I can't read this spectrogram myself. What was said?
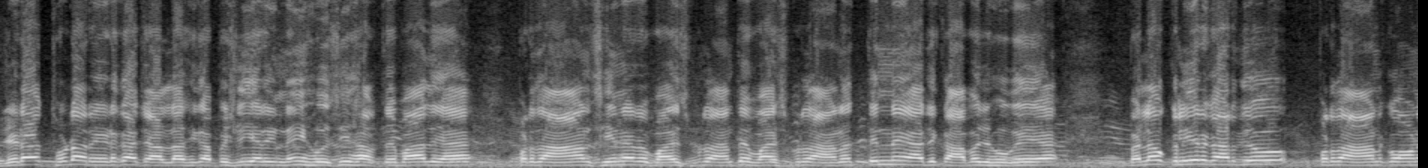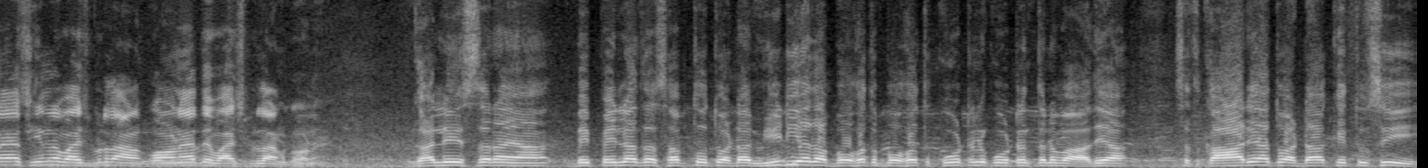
ਜਿਹੜਾ ਥੋੜਾ ਰੇੜਕਾ ਚੱਲਦਾ ਸੀਗਾ, ਪਿਛਲੀ ਵਾਰੀ ਨਹੀਂ ਹੋਈ ਸੀ, ਹਫ਼ਤੇ ਬਾਅਦ ਆ ਪ੍ਰਧਾਨ ਸੀਨੀਅਰ ਵਾਈਸ ਪ੍ਰਧਾਨ ਤੇ ਵਾਈਸ ਪ੍ਰਧਾਨ ਤਿੰਨੇ ਅੱਜ ਕਾਬਜ ਹੋ ਗਏ ਆ। ਪਹਿਲਾਂ ਉਹ ਕਲੀਅਰ ਕਰ ਦਿਓ, ਪ੍ਰਧਾਨ ਕੌਣ ਹੈ, ਸੀਨੀਅਰ ਵਾਈਸ ਪ੍ਰਧਾਨ ਕੌਣ ਹੈ ਤੇ ਵਾਈਸ ਪ੍ਰਧਾਨ ਕੌਣ ਹੈ? ਗੱਲ ਇਸ ਤਰ੍ਹਾਂ ਆ ਵੀ ਪਹਿਲਾਂ ਤਾਂ ਸਭ ਤੋਂ ਤੁਹਾਡਾ ਮੀਡੀਆ ਦਾ ਬਹੁਤ ਬਹੁਤ, ਕੋਟਨ ਕੋਟਨ ਧੰਨਵਾਦ ਆ। ਸਤਿਕਾਰ ਆ ਤੁਹਾਡਾ ਕਿ ਤੁਸੀਂ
